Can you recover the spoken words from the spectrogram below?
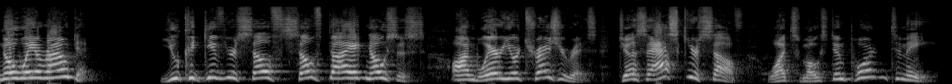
No way around it. You could give yourself self diagnosis on where your treasure is. Just ask yourself, what's most important to me?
